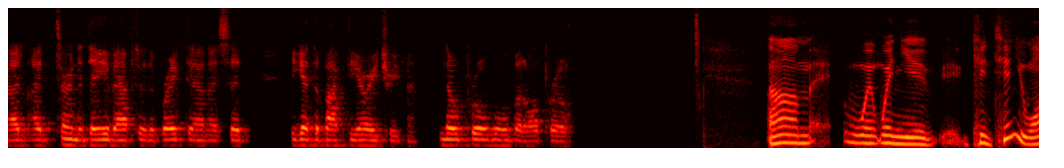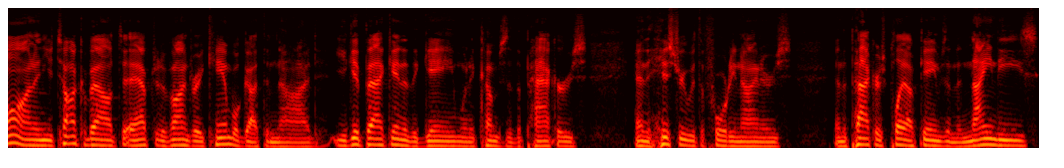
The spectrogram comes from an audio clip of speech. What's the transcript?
I, I turned to Dave after the breakdown. I said, "You got the Bakhtiari treatment." No Pro Bowl, but All Pro. Um, when when you continue on and you talk about after De'Vondre Campbell got the nod, you get back into the game when it comes to the Packers and the history with the 49ers and the Packers playoff games in the 90s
